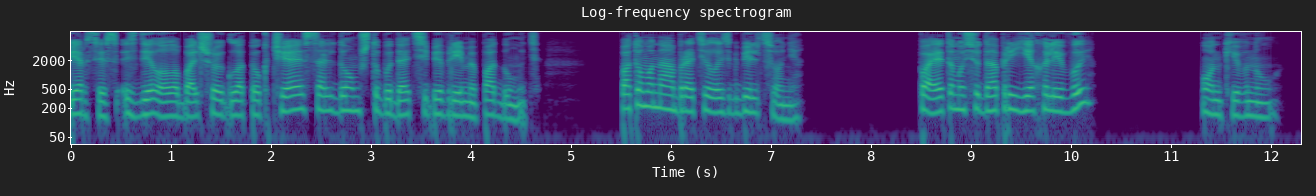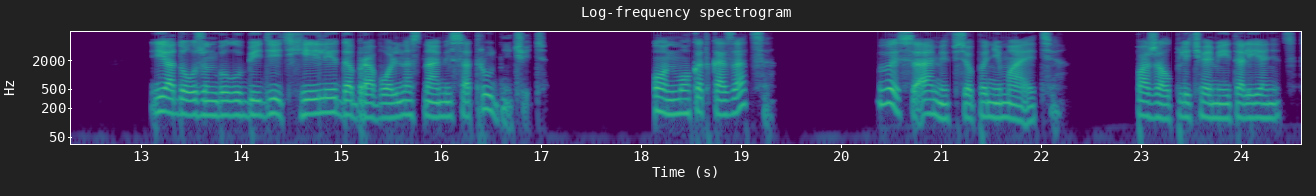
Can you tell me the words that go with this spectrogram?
Персис сделала большой глоток чая со льдом, чтобы дать себе время подумать. Потом она обратилась к Бельцоне. «Поэтому сюда приехали вы?» Он кивнул. «Я должен был убедить Хейли добровольно с нами сотрудничать». «Он мог отказаться?» «Вы сами все понимаете», — пожал плечами итальянец.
